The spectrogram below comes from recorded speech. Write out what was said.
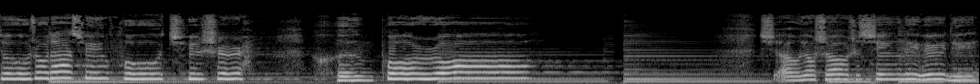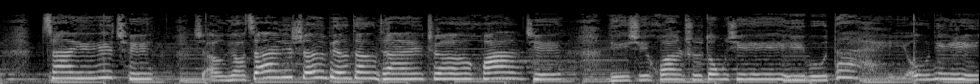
赌注的幸福其实很薄弱。想要收拾行李与你在一起，想要在你身边等待着换季。你喜欢吃东西不带油腻，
